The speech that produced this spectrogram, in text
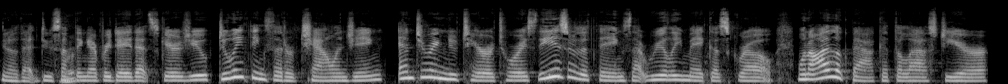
You know, that do something right. every day that scares you, doing things that are challenging, entering new territories. These are the things that really make us grow. When I look back at the last year.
